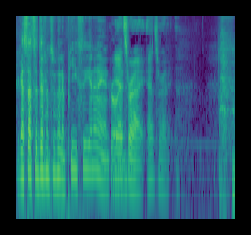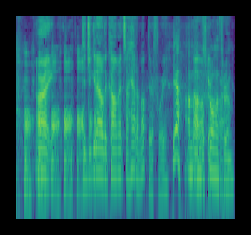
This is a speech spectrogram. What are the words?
I guess that's the difference between a PC and an Android. Yeah, that's right. That's right. All right. Did you get out of the comments? I had them up there for you. Yeah, I'm, Oh, I'm okay. scrolling All through them.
